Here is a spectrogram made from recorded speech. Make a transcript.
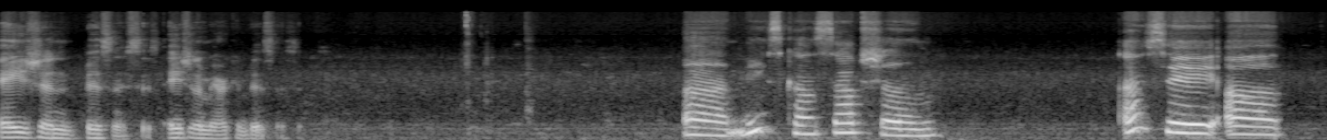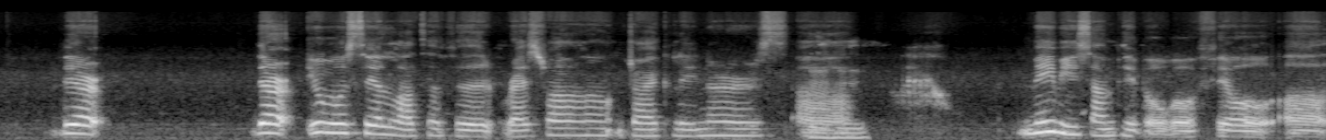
Asian businesses, Asian American businesses? Uh, misconception. I say uh, there there you will see a lot of the restaurant, dry cleaners. Uh, mm-hmm. Maybe some people will feel uh,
